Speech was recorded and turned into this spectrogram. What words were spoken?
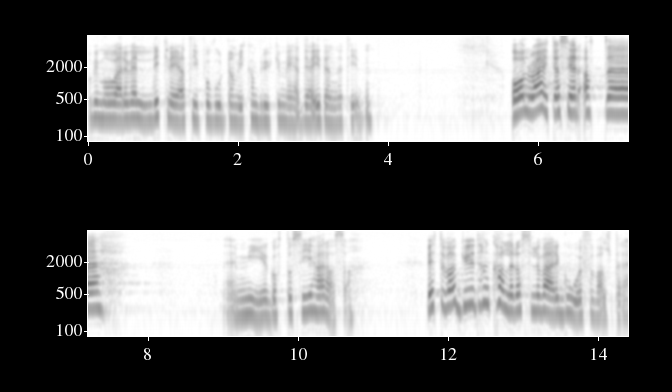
Og vi må være veldig kreative på hvordan vi kan bruke media i denne tiden. All right. Jeg ser at uh, Det er mye godt å si her, altså. Vet du hva? Gud han kaller oss til å være gode forvaltere.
